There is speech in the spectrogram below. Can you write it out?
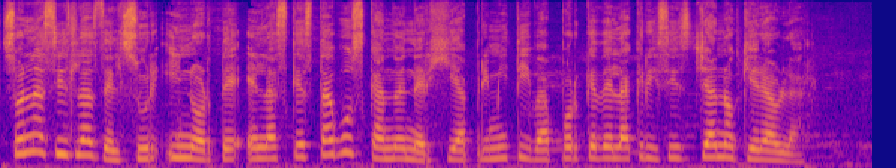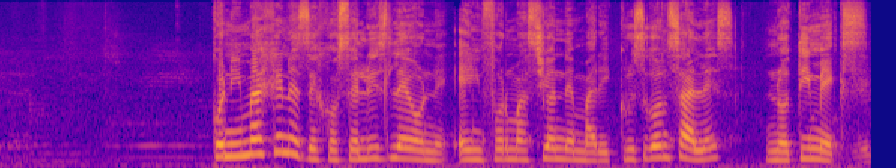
Son las islas del sur y norte en las que está buscando energía primitiva porque de la crisis ya no quiere hablar. Con imágenes de José Luis Leone e información de Maricruz González, Notimex.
